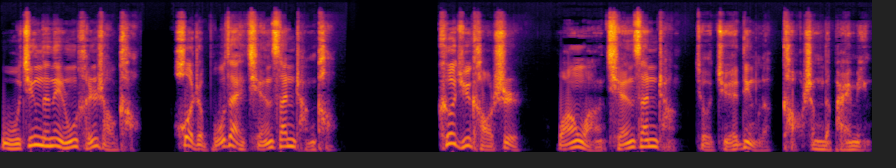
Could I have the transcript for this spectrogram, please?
五经的内容很少考，或者不在前三场考。科举考试往往前三场就决定了考生的排名，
